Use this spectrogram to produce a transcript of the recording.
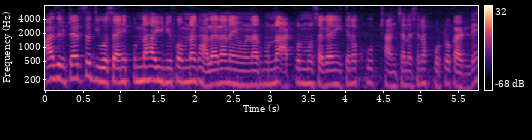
आज रिटायरचा दिवस आहे आणि पुन्हा हा युनिफॉर्म ना घालायला नाही मिळणार म्हणून आठवण म्हणून सगळ्यांनी इथे ना खूप छान छान असे ना फोटो काढले.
